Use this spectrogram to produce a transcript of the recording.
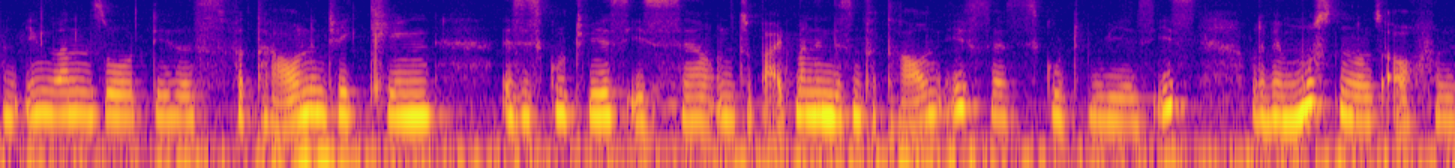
Und irgendwann so dieses Vertrauen entwickeln, es ist gut, wie es ist. Ja. Und sobald man in diesem Vertrauen ist, es ist gut, wie es ist, oder wir mussten uns auch von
